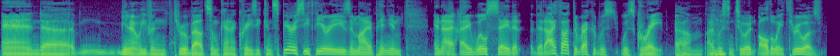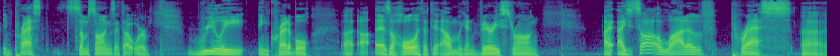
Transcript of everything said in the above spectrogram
And uh, you know, even threw about some kind of crazy conspiracy theories, in my opinion. And I, I will say that, that I thought the record was was great. Um, I listened to it all the way through. I was impressed. Some songs I thought were really incredible. Uh, uh, as a whole, I thought the album again very strong. I, I saw a lot of press. Uh,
